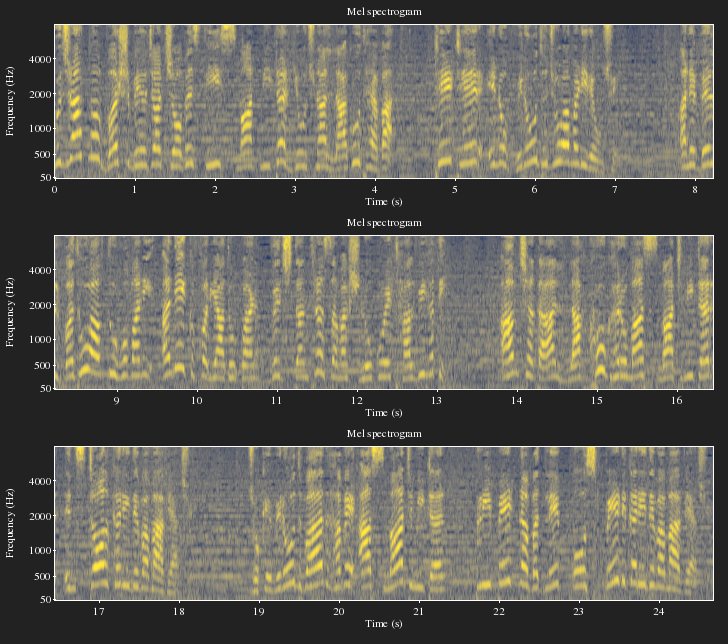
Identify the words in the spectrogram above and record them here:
ગુજરાતમાં વર્ષ બે હજાર ચોવીસથી સ્માર્ટ મીટર યોજના લાગુ થયા બાદ ઠેર ઠેર એનો વિરોધ જોવા મળી રહ્યો છે. અને બિલ વધુ આવતું હોવાની અનેક ફરિયાદો પણ વીજ તંત્ર સમક્ષ લોકોએ ઠાલવી હતી. આમ છતાં લાખો ઘરોમાં સ્માર્ટ મીટર ઇન્સ્ટોલ કરી દેવામાં આવ્યા છે. જોકે વિરોધ બાદ હવે આ સ્માર્ટ મીટર પ્રીપેડના બદલે પોસ્ટપેડ કરી દેવામાં આવ્યા છે.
